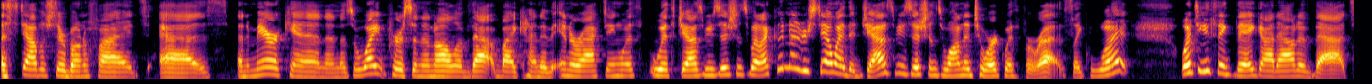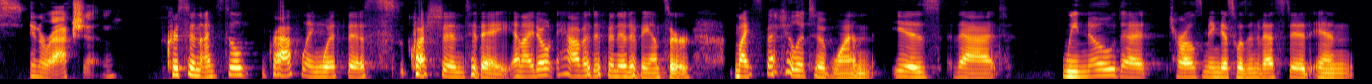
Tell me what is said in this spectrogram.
establish their bona fides as an American and as a white person and all of that by kind of interacting with with jazz musicians. But I couldn't understand why the jazz musicians wanted to work with Varese. Like, what what do you think they got out of that interaction? Kristen, I'm still grappling with this question today, and I don't have a definitive answer. My speculative one is that we know that Charles Mingus was invested in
